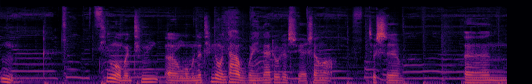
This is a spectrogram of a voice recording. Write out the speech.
嗯，听我们听，嗯，我们的听众大部分应该都是学生啊，就是，嗯。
